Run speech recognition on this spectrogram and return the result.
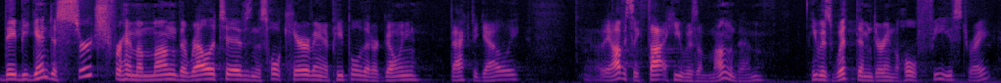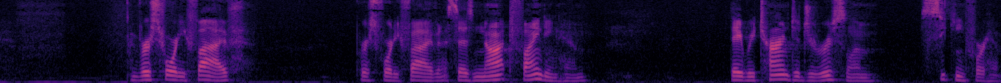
they begin to search for him among the relatives and this whole caravan of people that are going back to Galilee. You know, they obviously thought he was among them. He was with them during the whole feast, right? Verse 45, verse 45, and it says, Not finding him, they returned to Jerusalem seeking for him.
